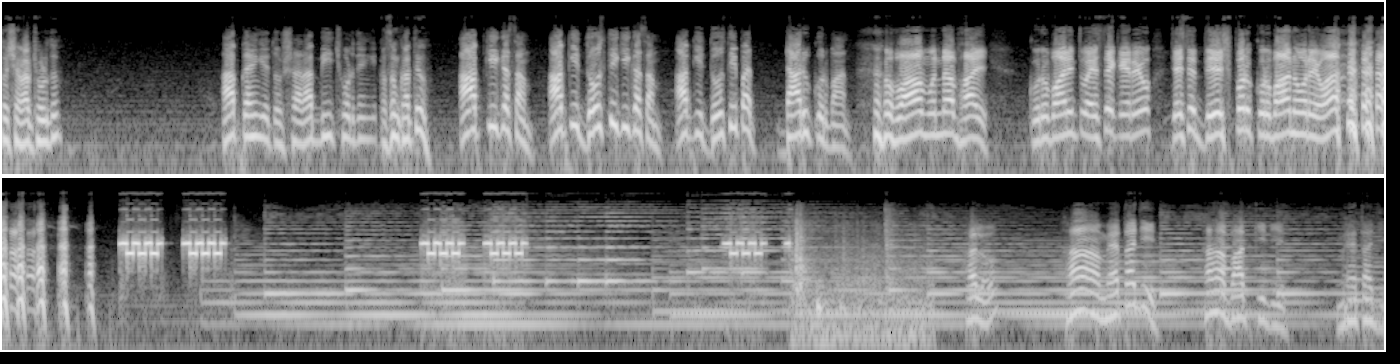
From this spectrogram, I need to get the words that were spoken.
तो शराब छोड़ दो। आप कहेंगे तो शराब भी छोड़ देंगे। कसम खाते हो? आपकी कसम आपकी दोस्ती की कसम आपकी दोस्ती पर दारू कुर्बान। वाह मुन्ना भाई कुर्बानी तो ऐसे कह रहे हो जैसे देश पर कुर्बान हो रहे हो। हेलो? हाँ मेहता जी हाँ हाँ बात कीजिए। मेहता जी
